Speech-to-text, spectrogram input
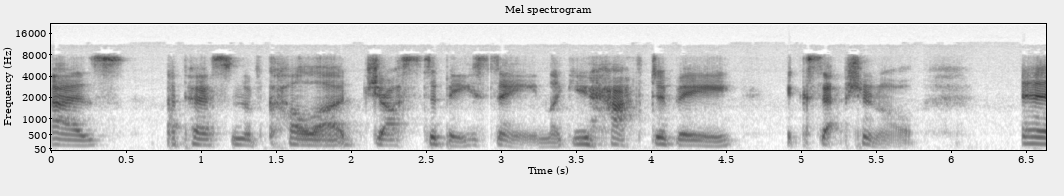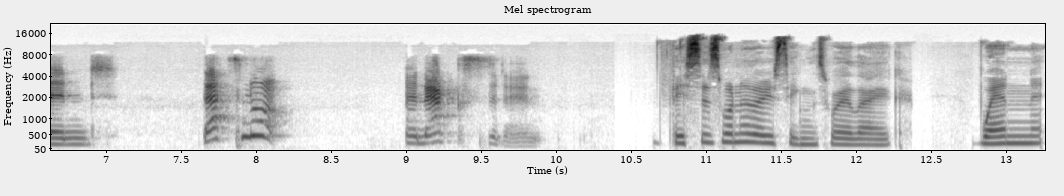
as a person of color just to be seen. Like you have to be exceptional. And that's not an accident. This is one of those things where, like, when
